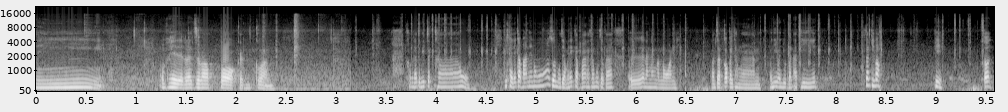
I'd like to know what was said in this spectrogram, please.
นี่ โอเค เดี๋ยวเราจะมาปอกกันก่อนก็เลยพี่จะข้าวพี่ใส่กลับบ้านนะน้องส่งจะไม่กลับบ้านครับผมจะเออนางมานอนมันจะก็ไปทำงานวันนี้มันอยู่วันอาทิตย์ก็จริงป่ะ พี่ต้น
